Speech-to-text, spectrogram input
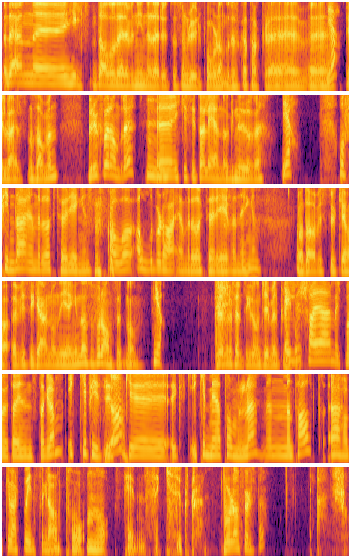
Men det er en eh, hilsen til alle dere venninner der ute som lurer på hvordan dere skal takle eh, Ja. tilværelsen sammen. Bruk hverandre. Mm. Eh, ikke sitt alene og gnure. Og finn deg en redaktør i gjengen. Alle, alle burde ha en redaktør i vennegjengen. Og da, hvis, du ikke hvis det ikke er noen i gjengen, da, så får du ansette noen. Ja. 350 kroner timen. Ellers har jeg meldt meg ut av Instagram. Ikke fysisk, ja. ikke med tomlene, men mentalt. Jeg har ikke vært på Instagram på nå fem-seks uker, tror jeg. Hvordan føles det? Det er så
